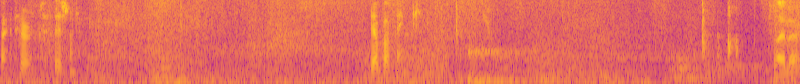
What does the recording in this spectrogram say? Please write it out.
Back to your position. Jabba think. Tyler?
